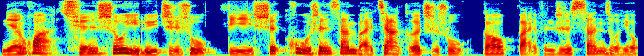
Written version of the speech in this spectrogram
年化全收益率指数比深沪深三百价格指数高百分之三左右。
